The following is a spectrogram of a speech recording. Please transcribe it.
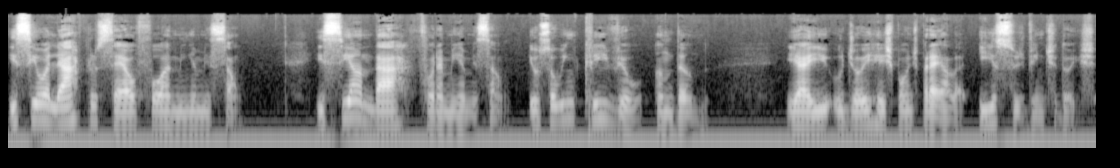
E se olhar para o céu for a minha missão? E se andar for a minha missão? Eu sou incrível andando. E aí o Joey responde para ela: Isso, 22,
